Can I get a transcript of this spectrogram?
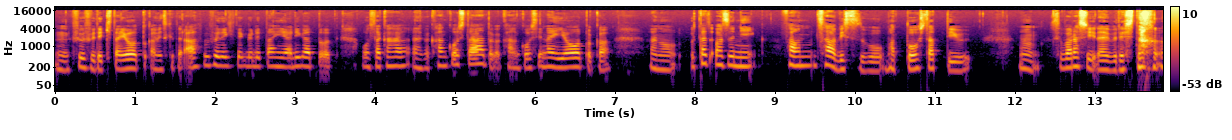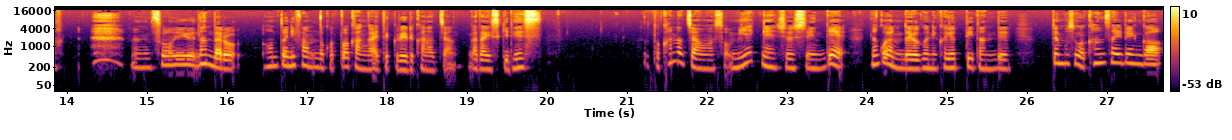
うん、夫婦できたよとか見つけたら「あ夫婦できてくれたんやありがとう」大阪なんか観光したとか観光してないよとかあの歌わずにファンサービスを全うしたっていう、うん、素晴らしいライブでした、うん、そういうなんだろう本当にファンのことを考えてくれるかなちゃんが大好きです。とかなちゃんはそう三重県出身で名古屋の大学に通っていたんでとてもすごい関西弁が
